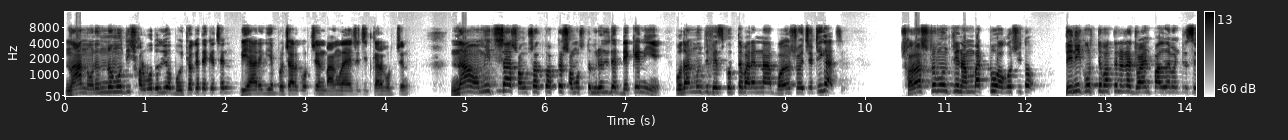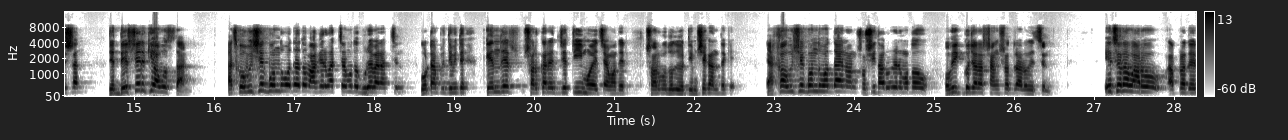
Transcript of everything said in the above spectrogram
না নরেন্দ্র মোদী সর্বদলীয় বৈঠকে থেকেছেন বিহারে গিয়ে প্রচার করছেন, বাংলায় এসে চিৎকার করছেন। না অমিত শাহ সংসদ কক্ষে সমস্ত বিরোধীদের ডেকে নিয়ে প্রধানমন্ত্রী ফেস করতে পারেন না, বয়স হয়েছে, ঠিক আছে। স্বরাষ্ট্রমন্ত্রী নাম্বার টু অঘোষিত। তিনি করতে পারতেন একটা জয়েন্ট পার্লামেন্টের সেশন যে দেশের কি অবস্থান? আজকে অভিষেক বন্দ্যোপাধ্যায় তো বাঘের বাচ্চার মতো ঘুরে বেড়াচ্ছেন গোটা পৃথিবীতে। কেন্দ্রের সরকারের যে টিম হয়েছে আমাদের, সর্বদলীয় টিম সেখান থেকে। একা অভিষেক বন্দ্যোপাধ্যায় নন, শশী থারুরের মতো অভিজ্ঞ যারা সাংসদরা রয়েছেন। এছাড়াও আরও আপনাদের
